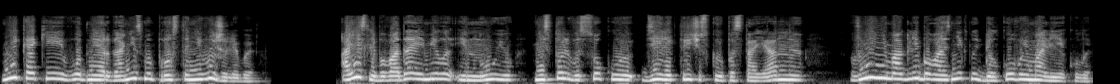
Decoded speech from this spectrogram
никакие водные организмы просто не выжили бы. А если бы вода имела иную, не столь высокую диэлектрическую постоянную, в ней не могли бы возникнуть белковые молекулы,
